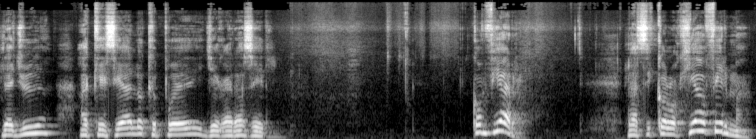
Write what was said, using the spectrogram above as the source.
le ayuda a que sea lo que puede llegar a ser. Confiar. La psicología afirma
